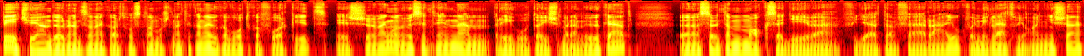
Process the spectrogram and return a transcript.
pécsi underground zenekart hoztam most nektek, a nevük a Vodka for Kids, és megmondom őszintén, nem régóta ismerem őket, szerintem max egy éve figyeltem fel rájuk, vagy még lehet, hogy annyi se,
